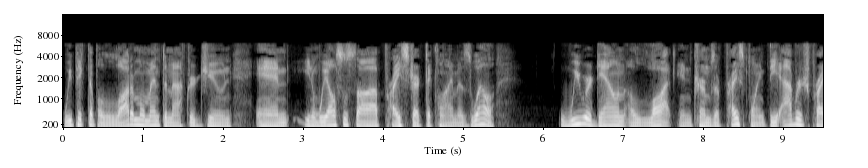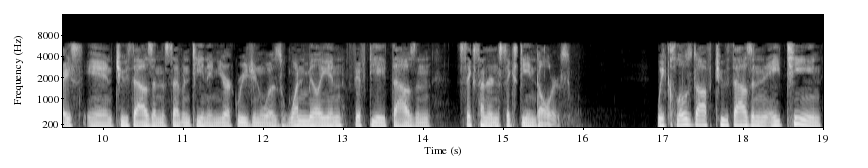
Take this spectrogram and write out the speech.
We picked up a lot of momentum after June, and you know we also saw price start to climb as well we were down a lot in terms of price point. The average price in 2017 in York region was one million fifty-eight thousand six hundred sixteen dollars. We closed off 2018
